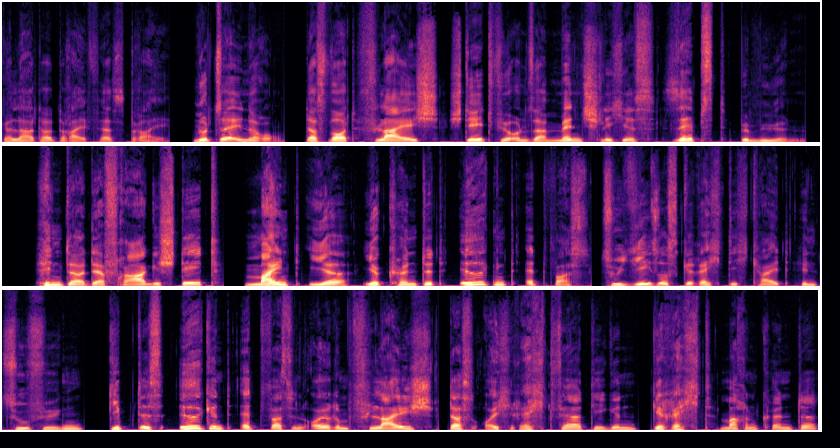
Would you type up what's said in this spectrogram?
Galater 3, Vers 3. Nur zur Erinnerung, das Wort Fleisch steht für unser menschliches Selbstbemühen. Hinter der Frage steht, Meint ihr, ihr könntet irgendetwas zu Jesus Gerechtigkeit hinzufügen? Gibt es irgendetwas in eurem Fleisch, das euch rechtfertigen, gerecht machen könnte?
